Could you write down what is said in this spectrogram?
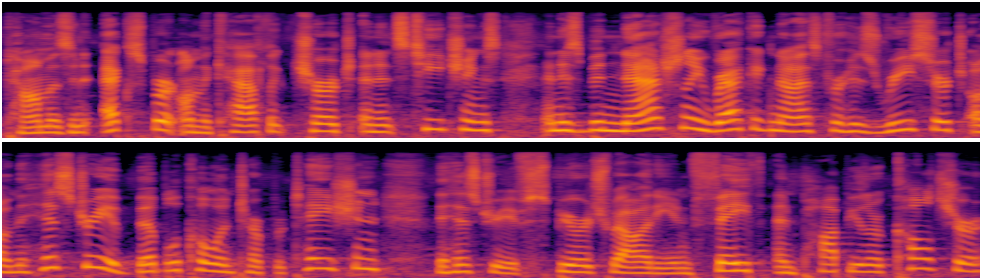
Tom is an expert on the Catholic Church and its teachings and has been nationally recognized for his research on the history of biblical interpretation, the history of spirituality and faith, and popular culture.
